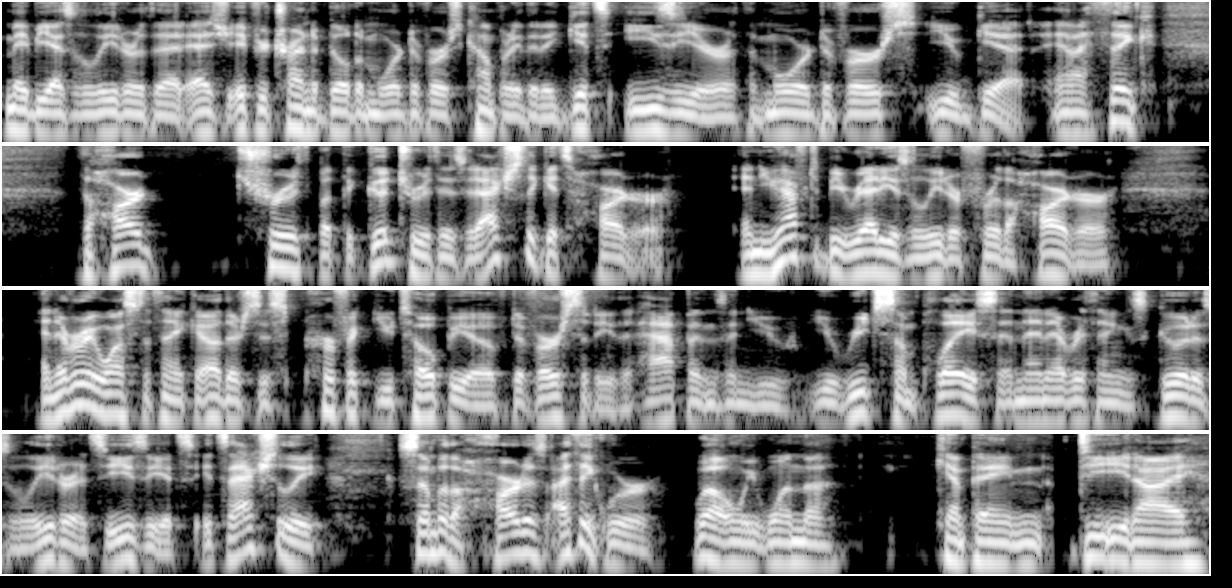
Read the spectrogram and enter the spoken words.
maybe as a leader that as if you're trying to build a more diverse company, that it gets easier the more diverse you get. And I think the hard truth, but the good truth is it actually gets harder and you have to be ready as a leader for the harder. And everybody wants to think, oh, there's this perfect utopia of diversity that happens, and you you reach some place, and then everything's good as a leader. It's easy. It's it's actually some of the hardest. I think we're well. We won the campaign DE and I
